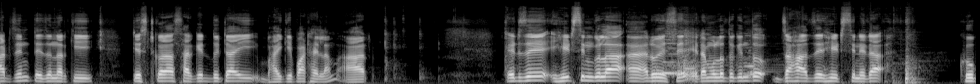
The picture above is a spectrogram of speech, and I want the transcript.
আর্জেন্ট এই জন্য আর কি টেস্ট করা সার্কিট দুইটাই ভাইকে পাঠাইলাম। আর এর যে হিট সিনগুলা রয়েছে, এটা মূলত কিন্তু জাহাজের হিট সিন এটা খুব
